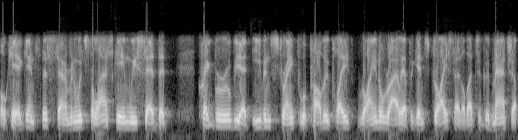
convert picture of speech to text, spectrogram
okay, against this centerman, which the last game we said that Craig Berube at even strength will probably play Ryan O'Reilly up against Draisaitl. That's a good matchup.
